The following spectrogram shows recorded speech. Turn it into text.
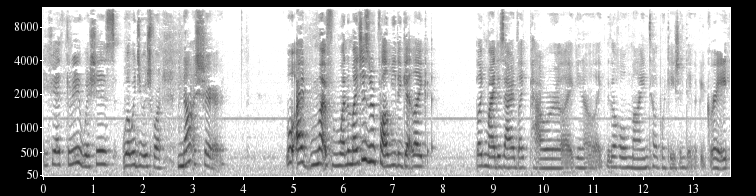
If you had three wishes, what would you wish for? Not sure. Well, I my, one of my wishes would probably be to get like, like my desired like power, like you know, like the whole mind teleportation thing would be great.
